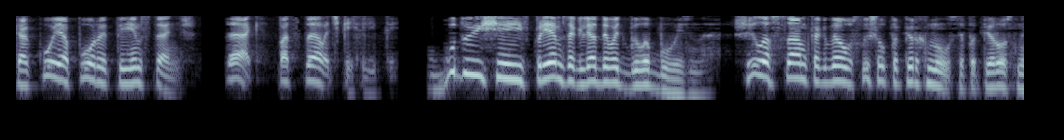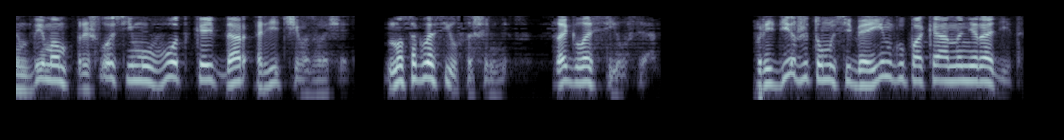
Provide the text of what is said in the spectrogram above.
Какой опорой ты им станешь? Так, подставочкой хлипкой. В будущее и впрямь заглядывать было боязно. Шилов сам, когда услышал, поперхнулся папиросным дымом, пришлось ему водкой дар речи возвращать. Но согласился шельмец. Согласился. Придержит он у себя Ингу, пока она не родит.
